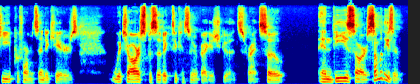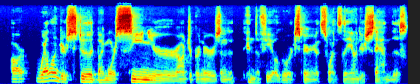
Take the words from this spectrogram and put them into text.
key performance indicators, which are specific to consumer packaged goods, right? So, and these are some of these are are well understood by more senior entrepreneurs in the in the field or experienced ones. They understand this.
